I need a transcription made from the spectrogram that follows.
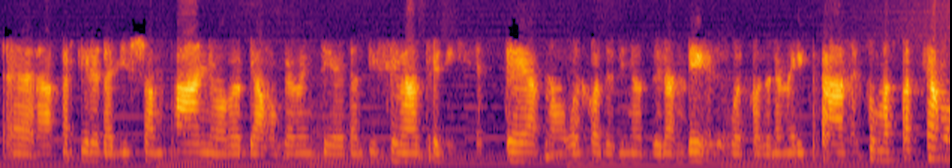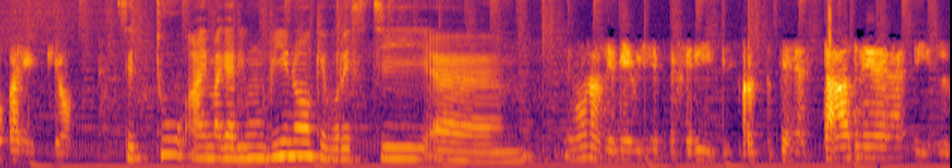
Eh, a partire dagli champagne, ma poi abbiamo ovviamente tantissime altre etichette, abbiamo qualcosa di neozelandese, qualcosa di americano, insomma spaziamo parecchio. Se tu hai magari un vino che vorresti... Eh... Uno dei miei vini preferiti, soprattutto in estate, il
